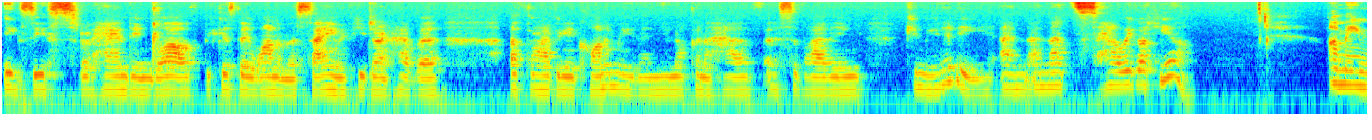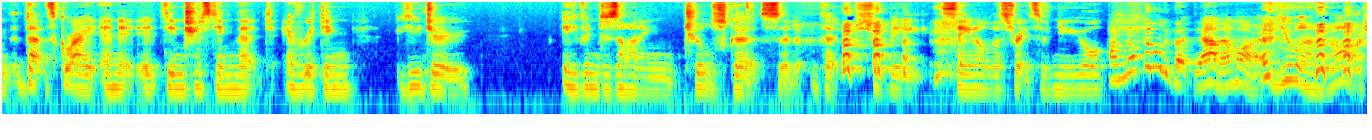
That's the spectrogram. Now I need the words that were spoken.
exist sort of hand in glove because they're one and the same. If you don't have a, a thriving economy, then you're not going to have a surviving community. And, and that's how we got here. I mean, that's great. And it, it's interesting that everything you do, even designing tulle skirts that, that should be seen on the streets of New York. I'm not going to live that down, am I? You are not.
